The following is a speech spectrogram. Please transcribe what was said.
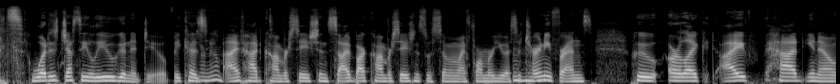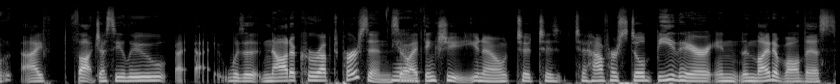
What is Jessie Liu going to do? Because I don't know. I've had conversations, sidebar conversations with some of my former U.S. Mm-hmm. attorney friends who are like, I had, you know, I thought Jessie uh, was a not a corrupt person. So I think she, you know, to to to have her still be there in in light of all this.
